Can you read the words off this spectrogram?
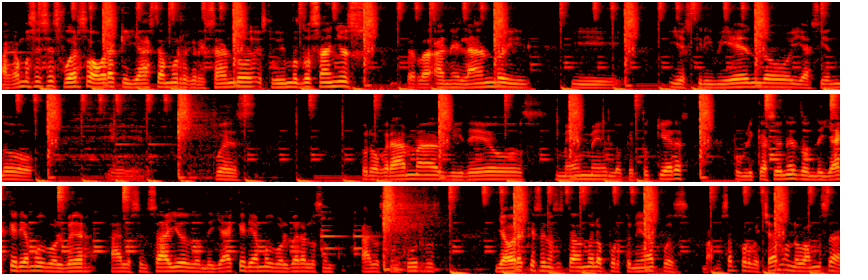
hagamos ese esfuerzo ahora que ya estamos regresando. Estuvimos dos años. Anhelando y, y, escribiendo y haciendo, eh, pues, programas, videos, memes, lo que tú quieras publicaciones donde ya queríamos volver a los ensayos, donde ya queríamos volver a los, a los concursos y ahora que se nos está dando la oportunidad, pues vamos a aprovecharlo, no vamos a,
